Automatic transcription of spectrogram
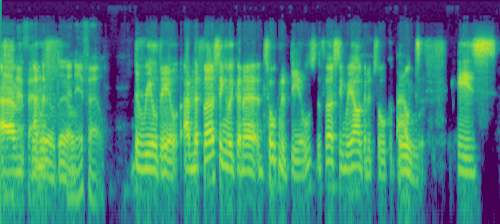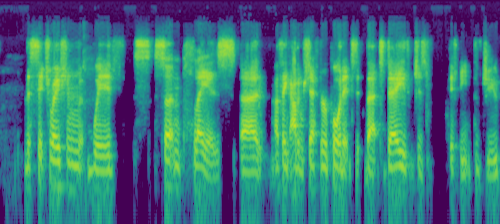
um, NFL. and The the, real deal. NFL. the real deal. And the first thing we're gonna talking of deals, the first thing we are going to talk about Ooh. is the situation with s- certain players. Uh, I think Adam Schefter reported that today, which is 15th of June,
